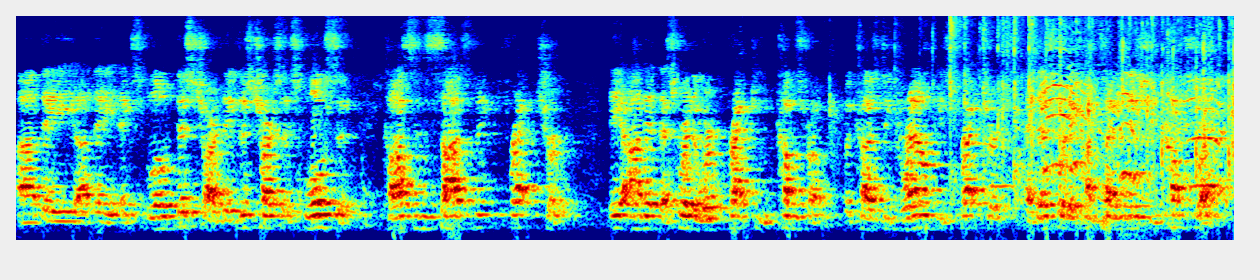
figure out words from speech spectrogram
uh, they uh, they explode discharge. They discharge explosive, causing seismic fracture. That's where the word fracking comes from, because the ground is fractured, and that's where the contamination comes from.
